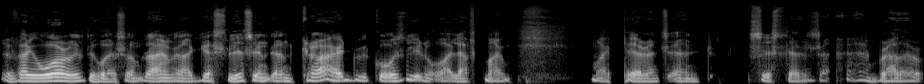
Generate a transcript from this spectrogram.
very worried where sometimes I just listened and cried because, you know, I left my my parents and sisters and brother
